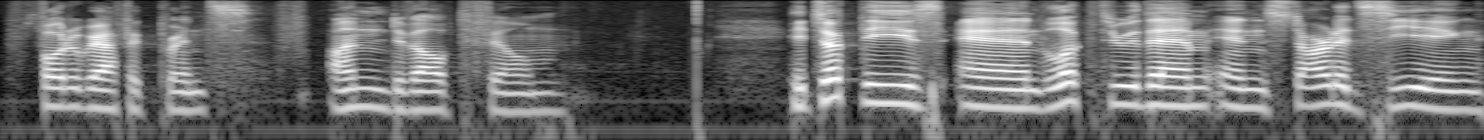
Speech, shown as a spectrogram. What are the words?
photographic prints, undeveloped film. He took these and looked through them and started seeing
